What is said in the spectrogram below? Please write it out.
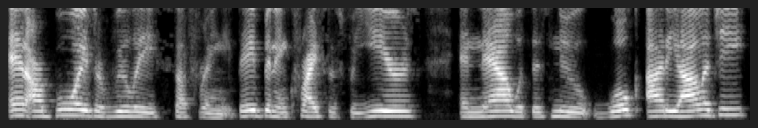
And our boys are really suffering. They've been in crisis for years. And now with this new woke ideology,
